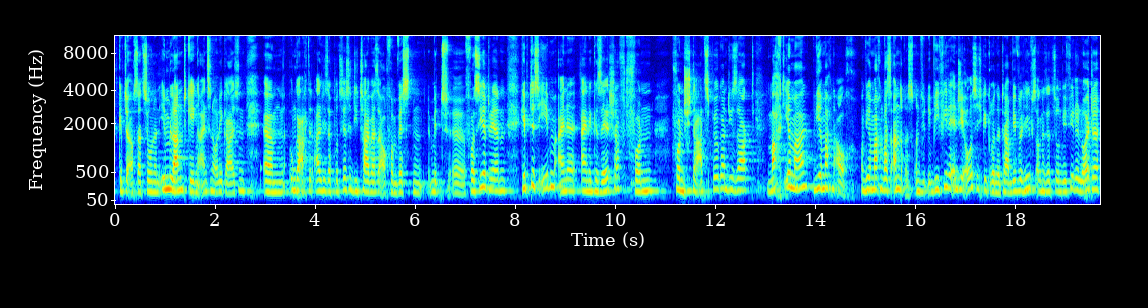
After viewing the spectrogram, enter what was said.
es gibt ja auch Sanktionen im Land gegen einzelne Oligarchen, ähm, ungeachtet all dieser Prozesse, die teilweise auch vom Westen mit äh, forciert werden, gibt es eben eine, eine Gesellschaft von, von Staatsbürgern, die sagt, macht ihr mal, wir machen auch und wir machen was anderes. Und wie viele NGOs sich gegründet haben, wie viele Hilfsorganisationen, wie viele Leute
